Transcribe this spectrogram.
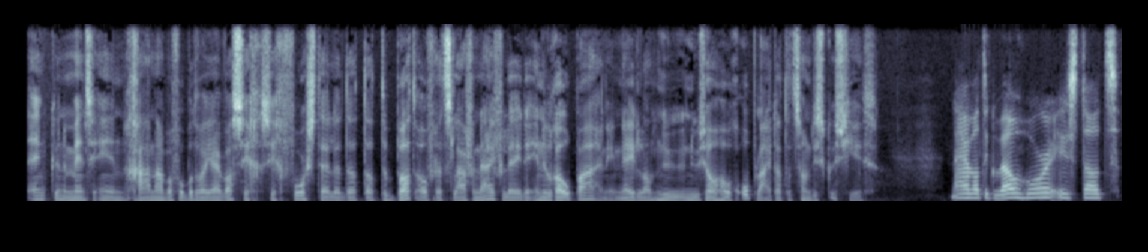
En kunnen mensen in Ghana bijvoorbeeld, waar jij was, zich, zich voorstellen dat dat debat over het slavernijverleden in Europa en in Nederland nu, nu zo hoog opleidt, dat het zo'n discussie is? Nou ja, wat ik wel hoor is dat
